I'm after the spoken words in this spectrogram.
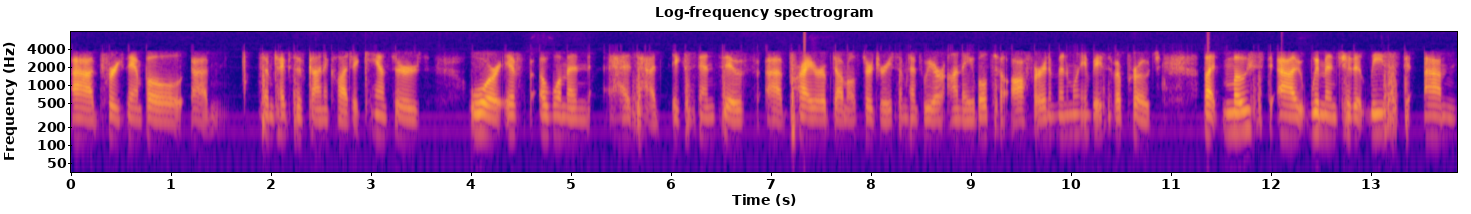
Uh, for example, um, some types of gynecologic cancers, or if a woman has had extensive uh, prior abdominal surgery, sometimes we are unable to offer a minimally invasive approach. But most uh, women should at least um,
